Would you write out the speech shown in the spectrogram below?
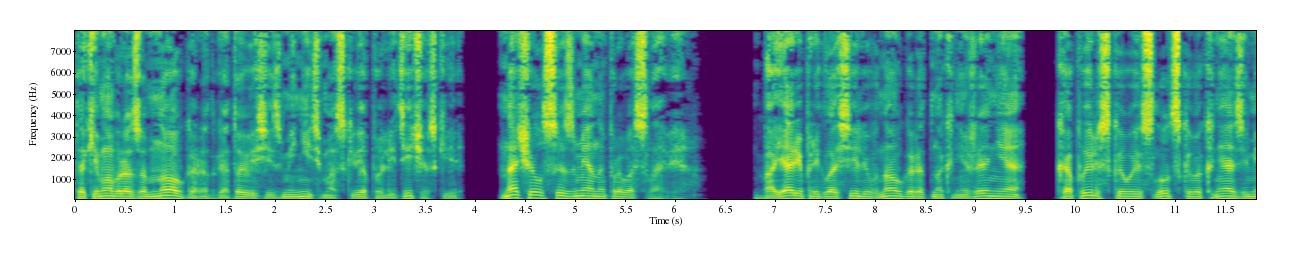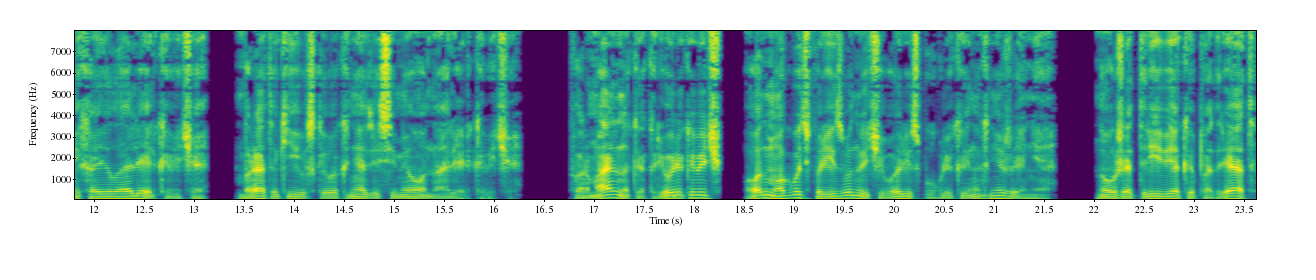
Таким образом, Новгород, готовясь изменить Москве политически, начал с измены православия. Бояре пригласили в Новгород на княжение Копыльского и Слуцкого князя Михаила Алельковича, брата киевского князя Симеона Алельковича. Формально, как Рюрикович, он мог быть призван Вечевой республикой на княжение. Но уже три века подряд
